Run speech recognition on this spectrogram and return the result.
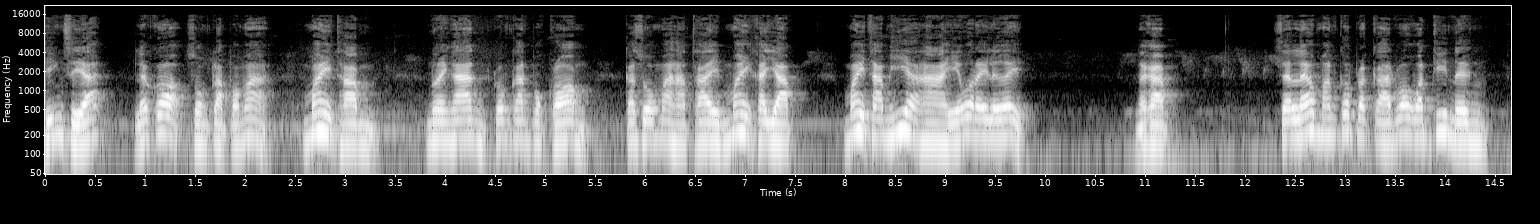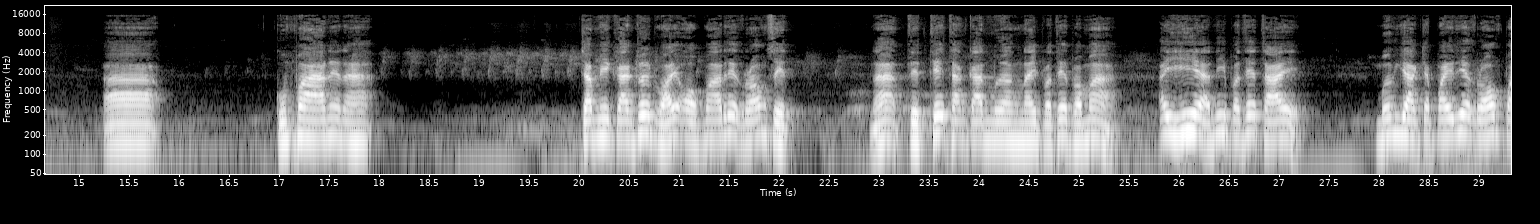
ทิ้งเสีย แล้วก็ส่งกลับพม่าไม่ทำหน่วยงานกรมการปกครอง กระทรวงมหาดไทยไม่ขยับ ไม่ทำเหี้ยหาเหวอะไรเลยนะครับ เสร็จแล้วมันก็ประกาศว่าวันที่หนึ่งอ่ากุมภาเนี่ยนะฮะ จะมีการเคลื่อนไหวออกมาเรียกร้องสิทธิ์นะสิทธิทางการเมืองในประเทศพม่าไอ้เฮียนี่ประเทศไทยเมืองอยากจะไปเรียกร้องไป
